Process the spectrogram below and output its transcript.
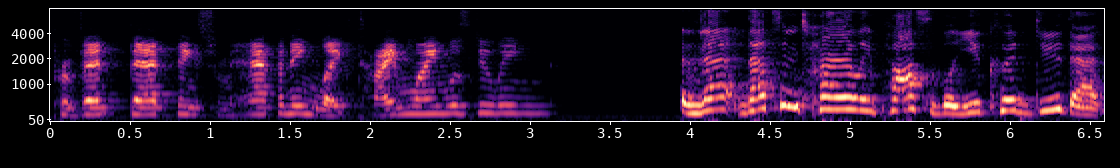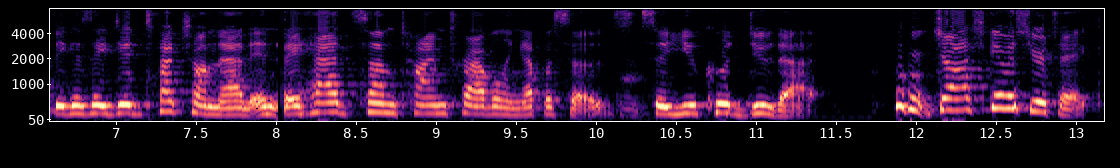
prevent bad things from happening, like Timeline was doing? That that's entirely possible. You could do that because they did touch on that and they had some time traveling episodes. So you could do that. Josh, give us your take.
